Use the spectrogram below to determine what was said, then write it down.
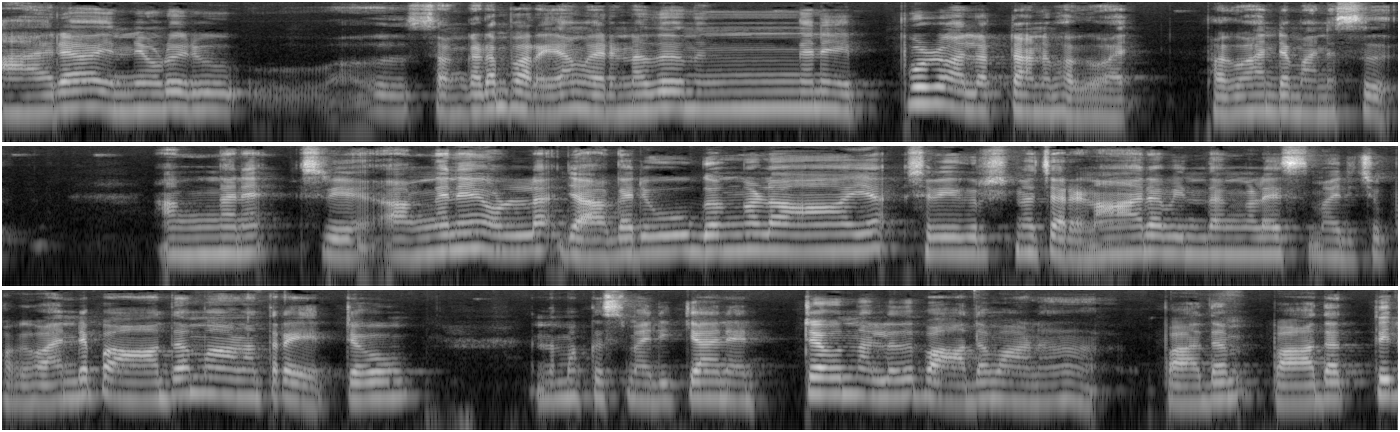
ആരാ എന്നോടൊരു സങ്കടം പറയാൻ വരണത് എന്നിങ്ങനെ എപ്പോഴും അലർട്ടാണ് ഭഗവാൻ. ഭഗവാന്റെ മനസ്സ് അങ്ങനെ ശ്രീ അങ്ങനെയുള്ള ജാഗരൂകങ്ങളായ ശ്രീകൃഷ്ണ ചരണാരവിന്ദങ്ങളെ സ്മരിച്ചു. ഭഗവാന്റെ പാദമാണത്ര ഏറ്റവും നമുക്ക് സ്മരിക്കാൻ ഏറ്റവും നല്ലത് പാദമാണ്. പാദം പാദത്തിൽ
